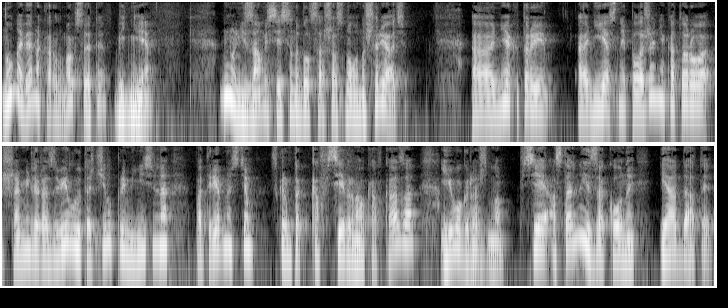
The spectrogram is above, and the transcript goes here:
Ну, наверное, Карл Марксу это виднее. Ну, Низам, естественно, был, Саша, основан на шариате. А некоторые а неясные положения которого Шамиль развил и уточнил применительно потребностям, скажем так, Северного Кавказа и его гражданам. Все остальные законы и адаты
